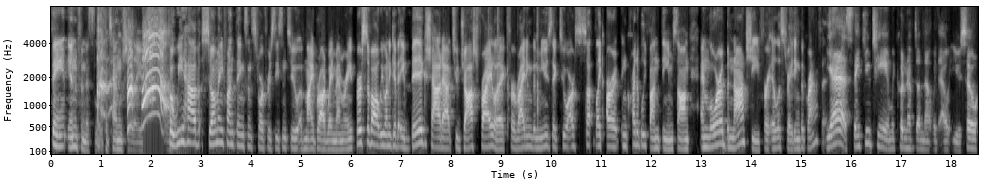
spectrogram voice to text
Fame, infamously, potentially. But we have so many fun things in store for season two of My Broadway Memory. First of all, we want to give a big shout out to Josh Freilich for writing the music to our su- like our incredibly fun theme song, and Laura Bonacci for illustrating the graphics. Yes, thank you, team. We couldn't have done that without you. So,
